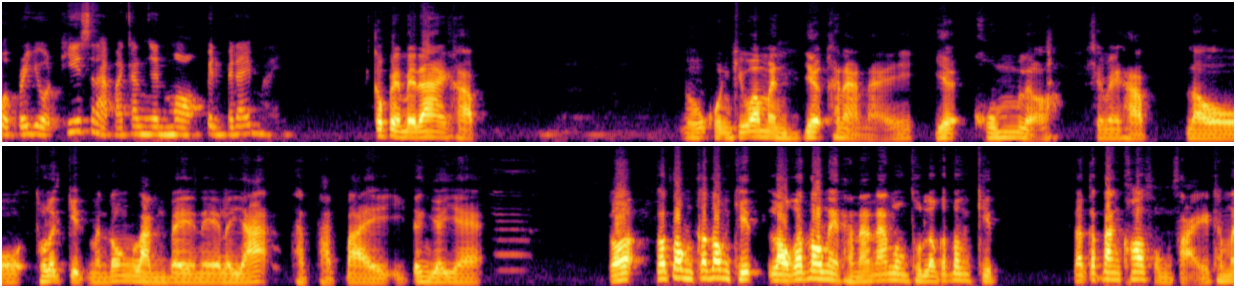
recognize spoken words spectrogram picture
ผลประโยชน์ที่สถาบันการเงินมองเป็นไปได้ไหม ก็เป็นไปได้ครับโน้คุณคิดว่ามันเยอะขนาดไหน เยอะคุ้มเหรอใช่ไหมครับ เราธุรกิจมันต้องรันไปในระยะถัดๆไปอีกตั้งเยอะแยะ ก็ก็ต้องก็ต้องคิดเราก็ต้องในฐานะนักลงทุนเราก็ต้องคิด แล้วก็ตั้งข้อสงสัยทำไม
